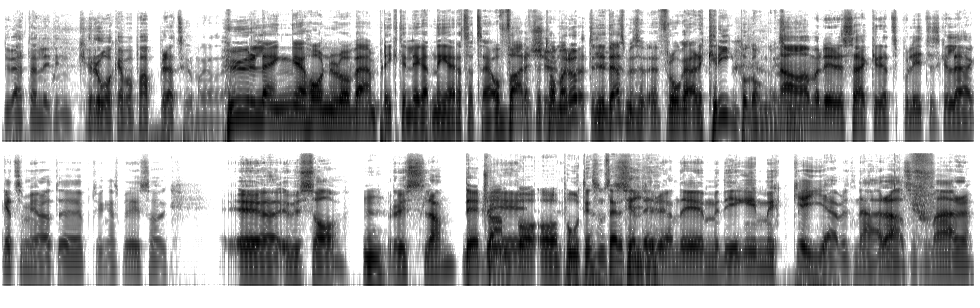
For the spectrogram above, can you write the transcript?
det, Du vet en liten kråka på pappret skulle man kunna säga Hur länge har nu då värnplikten legat nere så att säga? Och varför tar man upp det? Det är det som är frågan. Är det krig på gång liksom? Ja, men det är det säkerhetspolitiska läget som gör att det tvingas bli så eh, USA, Mm. Ryssland Det är Trump och, och Putin som ställer till det. Syrien, det är, men det är mycket jävligt nära alltså som är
